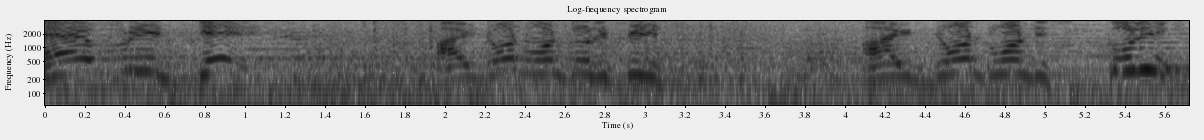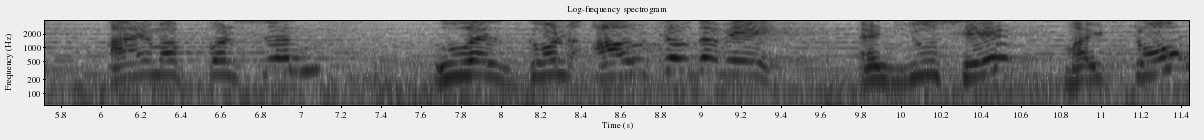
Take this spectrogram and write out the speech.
every day I don't want to repeat I don't want schooling I am a person who has gone out of the way And you say, my tone?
